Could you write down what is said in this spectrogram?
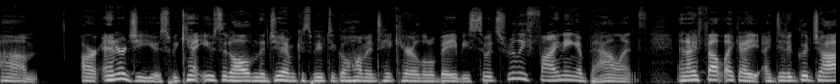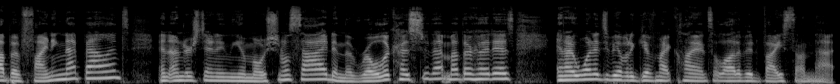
um, our energy use. We can't use it all in the gym because we have to go home and take care of little babies. So it's really finding a balance. And I felt like I, I did a good job of finding that balance and understanding the emotional side and the roller coaster that motherhood is. And I wanted to be able to give my clients a lot of advice on that.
